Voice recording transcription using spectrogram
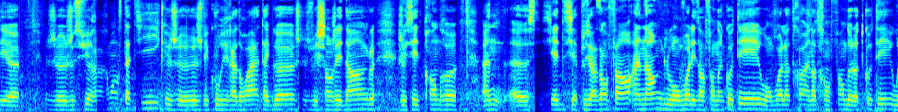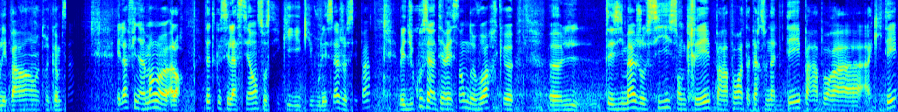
euh, je, suis rarement statique, je, vais courir à droite, à gauche, je vais changer d'angle, je vais essayer de prendre, euh, s'il y, a plusieurs enfants, un angle où on voit les enfants d'un côté, où on voit un autre enfant de l'autre côté, ou les parents, un truc comme ça. Et là, finalement, euh, alors peut-être que c'est la séance aussi qui, voulait ça, je sais pas. Mais du coup, c'est intéressant de voir que tes images aussi sont créées par rapport à ta personnalité, par rapport à, à qui t'es.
